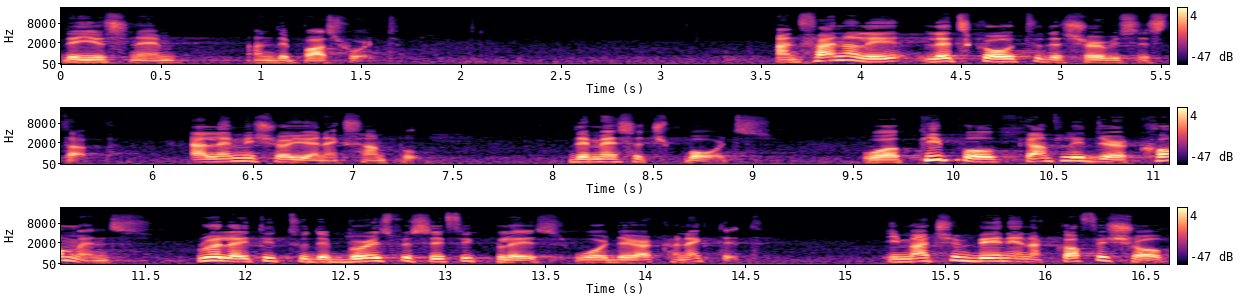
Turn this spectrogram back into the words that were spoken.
the username and the password. And finally, let's go to the services tab. And let me show you an example, the message boards. Well, people can leave their comments related to the very specific place where they are connected. Imagine being in a coffee shop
